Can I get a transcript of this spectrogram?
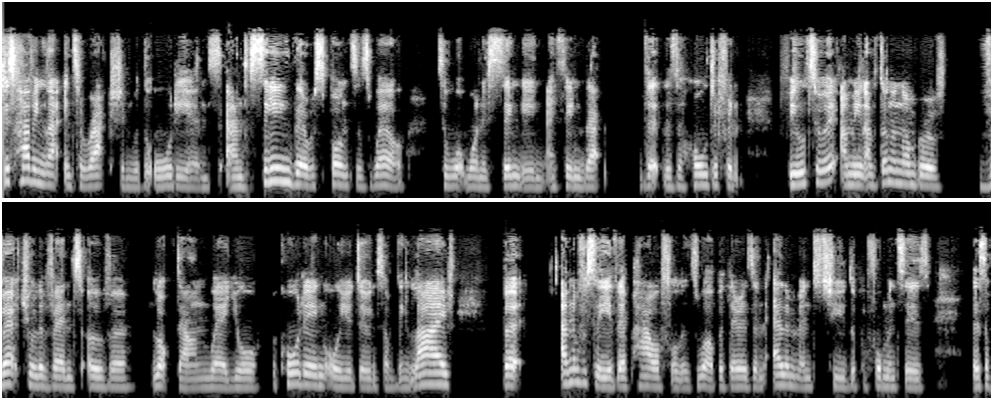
just having that interaction with the audience and seeing their response as well to what one is singing. I think that that there's a whole different feel to it. I mean, I've done a number of virtual events over lockdown where you're recording or you're doing something live, but and obviously they're powerful as well but there is an element to the performances there's a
